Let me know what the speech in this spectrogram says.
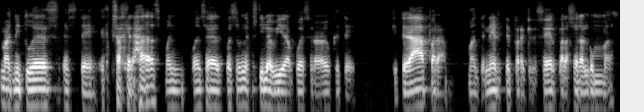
magnitudes este, exageradas, pueden, pueden ser, puede ser un estilo de vida, puede ser algo que te, que te da para mantenerte, para crecer, para hacer algo más.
